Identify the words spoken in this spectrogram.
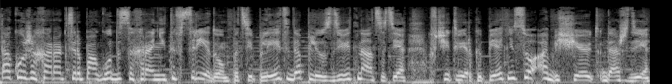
Такой же характер погоды сохранит и в среду. Потеплеет до плюс 19. В четверг и пятницу обещают дожди.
